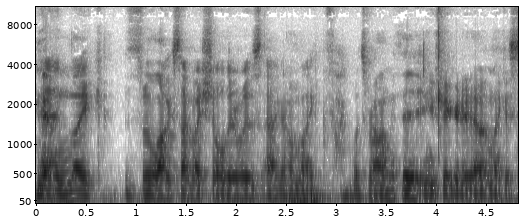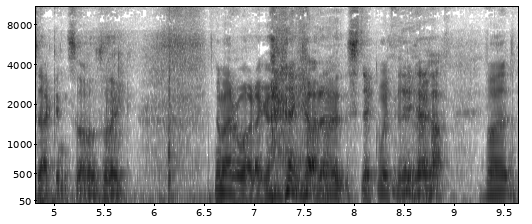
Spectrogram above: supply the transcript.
and like for the longest time my shoulder was, and I'm like, Fuck, what's wrong with it? And you figured it out in like a second. So I was like, no matter what, I got I gotta stick with it. Yeah. Right? But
